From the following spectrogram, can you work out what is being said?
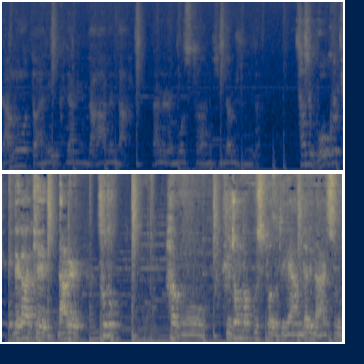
아무것도 아닌 그냥 나는 나. 나는 랩몬스터 나는 김남준이다. 사실 뭐 그렇게 내가 이렇게 나를 소속 하고 규정받고 싶어서 되게 안달이 날 수는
